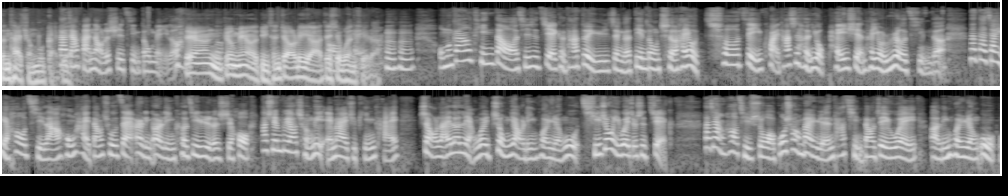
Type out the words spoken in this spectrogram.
生态全部改变，大家烦恼的事情都没了。对啊，你就没有底层焦虑啊这些问题了。嗯哼，我们刚刚听到，其实 Jack 他对于整个电动车还有车这一块，他是很有 passion、很有热情的。那大家也好奇啦，红海当初在二零二零科技日的时候，他宣布要成立 MIH 平台，找来了两位重要灵魂人物，其中一位就是 Jack。大家很好奇说，郭创办人他请到这一位呃灵魂人物，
